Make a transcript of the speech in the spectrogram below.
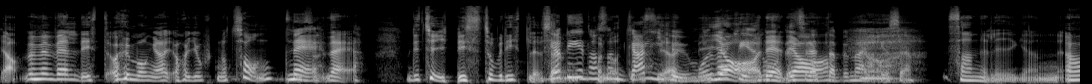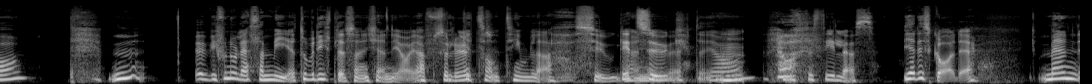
Ja, men, men väldigt, och hur många har gjort något sånt? Nej. Så, nej. Det är typiskt Tove Ditlevsen. ja, det är någon sån galghumor, ja, verkligen, det, ordets ja, rätta bemärkelse. Sannerligen, ja. Mm. Vi får nog läsa mer Tove Ditlevsen känner jag. Jag Absolut. fick ett sånt himla sug. Det är ett nu, sug. du. Ja. Mm. Måste stillas. ja, det ska det. Men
